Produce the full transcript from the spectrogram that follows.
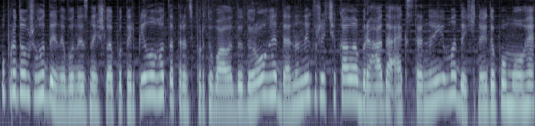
Упродовж години вони знайшли потерпілого та транспортували до дороги, де на них вже чекала бригада екстреної медичної допомоги.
